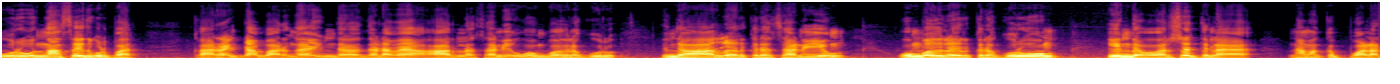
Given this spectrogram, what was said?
குருவும் தான் செய்து கொடுப்பார். கரெக்டாக பாருங்கள் இந்த தடவை ஆறில் சனி ஒம்பதில் குரு. இந்த ஆறில் இருக்கிற சனியும் ஒம்பதில் இருக்கிற குருவும் இந்த வருஷத்தில் நமக்கு பல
